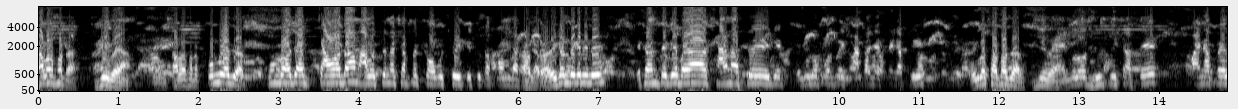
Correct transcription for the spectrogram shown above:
কালার ফাটা? জি ভাইয়া। কালার ফাটা পনেরো হাজার? পনেরো হাজার চাওয়া দাম আলোচনা সাপেক্ষে অবশ্যই কিছুটা কম রাখা যাবে। এখান থেকে নিলে? এখান থেকে ভাইয়া সান আছে এই যে এগুলো পড়বে সাত হাজার টাকা পিস এগুলো সাত হাজার? জি ভাইয়া এগুলো দুই পিস আছে। পাইনাপেল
